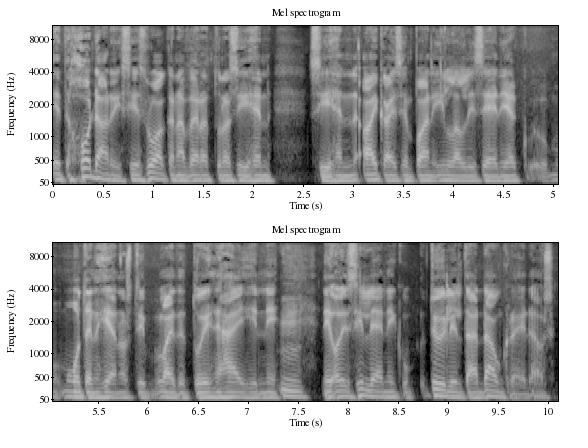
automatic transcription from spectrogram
että hodari siis ruokana verrattuna siihen, siihen aikaisempaan illalliseen ja muuten hienosti laitettuihin häihin, niin, mm. niin oli silleen niin kuin tyyliltään downgradeaus.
